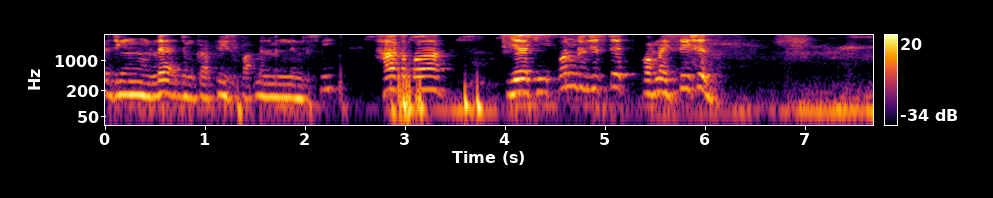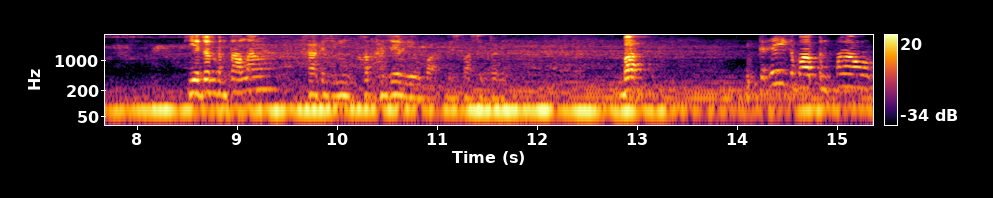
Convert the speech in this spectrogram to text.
kajing le jung ka police department men resmi ha ka ba ya ki unregistered organization ki dan bentalang ha kajing khot hajar ya ba dispasing rani ba ke ai ka ba penpau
